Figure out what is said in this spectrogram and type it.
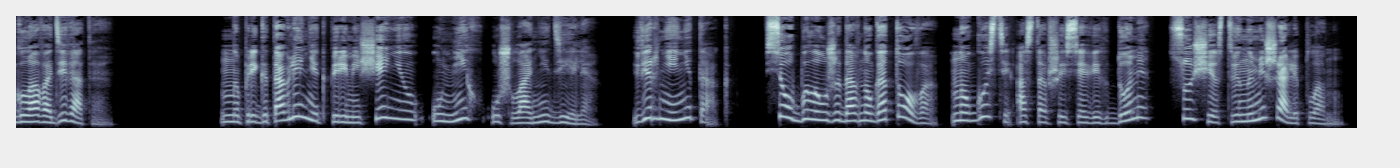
Глава 9. На приготовление к перемещению у них ушла неделя. Вернее, не так. Все было уже давно готово, но гости, оставшиеся в их доме, существенно мешали плану.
